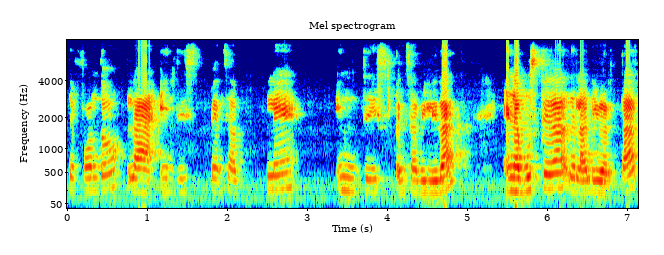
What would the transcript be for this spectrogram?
de fondo la indispensable indispensabilidad en la búsqueda de la libertad.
